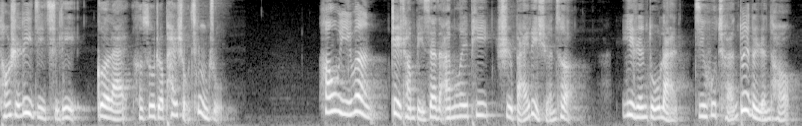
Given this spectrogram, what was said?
同时立即起立过来和苏哲拍手庆祝。毫无疑问，这场比赛的 MVP 是百里玄策，一人独揽几乎全队的人头，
